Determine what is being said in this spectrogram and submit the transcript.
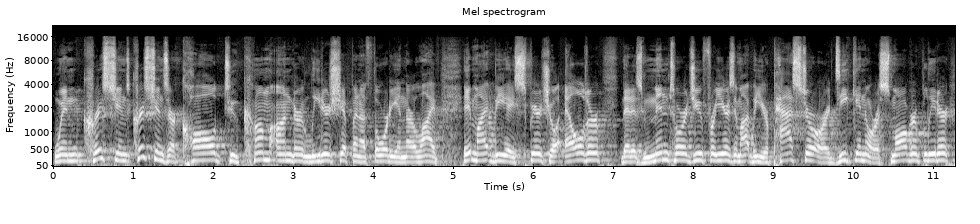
when Christians Christians are called to come under leadership and authority in their life. It might be a spiritual elder that has mentored you for years. It might be your pastor or a deacon or a small group leader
